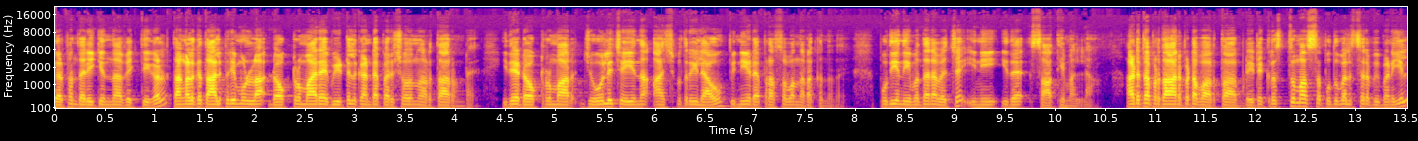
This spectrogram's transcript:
ഗർഭം ധരിക്കുന്ന വ്യക്തികൾ തങ്ങൾക്ക് താല്പര്യമുള്ള ഡോക്ടർമാരെ വീട്ടിൽ കണ്ട് പരിശോധന നടത്താറുണ്ട്. ഇതേ ഡോക്ടർമാർ ജോലി ചെയ്യുന്ന ആശുപത്രിയിലാവും പിന്നീട് പ്രസവം നടക്കുന്നത്. പുതിയ നിബന്ധന വെച്ച് ഇനി ഇത് സാധ്യമല്ല. അടുത്ത പ്രധാനപ്പെട്ട വാർത്താ അപ്ഡേറ്റ്. ക്രിസ്തുമസ് പുതുവത്സര വിപണിയിൽ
